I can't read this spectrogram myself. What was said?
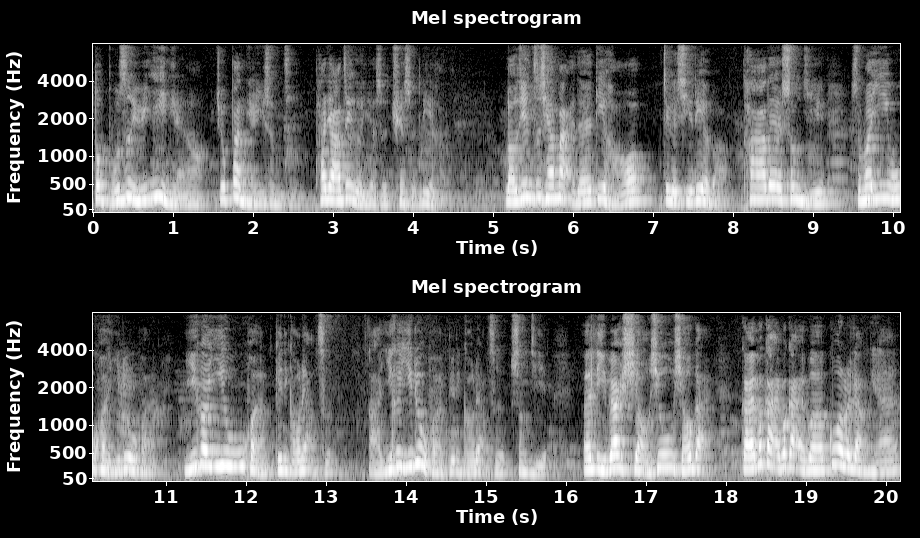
都不至于一年啊，就半年一升级。他家这个也是确实厉害。老金之前买的帝豪这个系列吧。它的升级什么一五款、一六款，一个一五款给你搞两次，啊，一个一六款给你搞两次升级，呃，里边小修小改，改吧改吧改吧，过了两年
